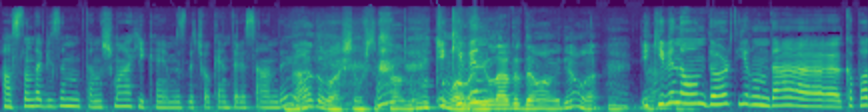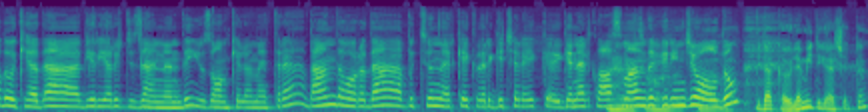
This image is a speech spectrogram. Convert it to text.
Aslında bizim tanışma hikayemiz de çok enteresandı. Nerede başlamıştık? Ben unuttum 2000 valla. Yıllardır devam ediyor ama. 2014 yılında Kapadokya'da bir yarış düzenlendi 110 kilometre. Ben de orada bütün erkekleri geçerek e, genel klasmanda Evet, birinci evet. oldum. Bir dakika öyle miydi gerçekten?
